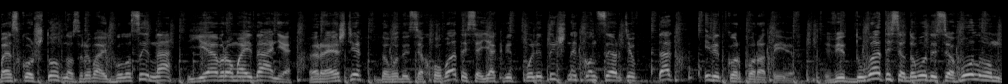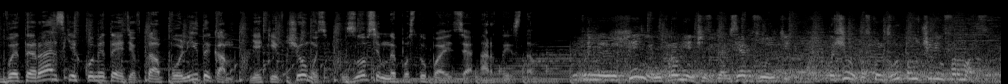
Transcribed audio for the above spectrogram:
безкоштовно зривають голоси на Євромайдані. Решті доводиться ховатися як від політичних концертів, так і від корпоративів. Віддуватися доводиться головам ветеранських комітетів та політикам, які в чомусь зовсім не поступаються артистам. Вы приняли решение управленческое взять зонтик. Почему? Поскольку вы получили информацию.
